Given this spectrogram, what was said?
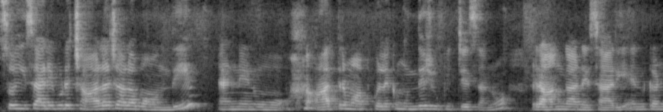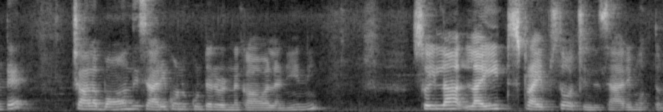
సో ఈ శారీ కూడా చాలా చాలా బాగుంది. అండ్ నేను ఆత్రం ఆపుకోలేక ముందే చూపించేశాను. రాంగానే శారీ ఎందుకంటే చాలా బాగుంది శారీ కొనుక్కుంటారు ఎవరన్నా కావాలని అని. సో ఇలా లైట్ స్ట్రైప్స్తో వచ్చింది శారీ మొత్తం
